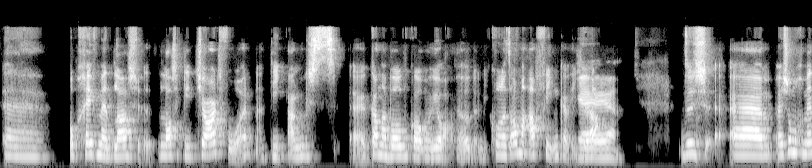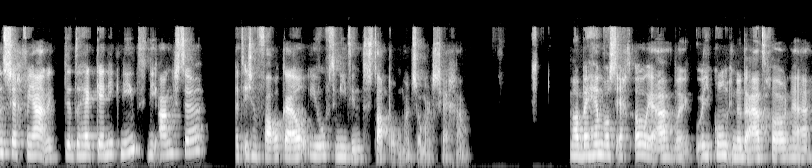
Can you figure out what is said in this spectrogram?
uh, op een gegeven moment las, las ik die chart voor. Nou, die angst uh, kan naar boven komen. Joh, die kon het allemaal afvinken, weet ja, je wel. Ja, ja. Dus um, sommige mensen zeggen van ja, dit herken ik niet, die angsten. Het is een valkuil, je hoeft er niet in te stappen, om het zo maar te zeggen. Maar bij hem was het echt, oh ja, je kon inderdaad gewoon, uh,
